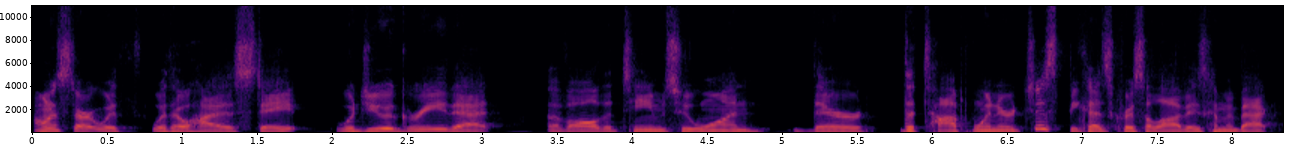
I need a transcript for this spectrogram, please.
I want to start with with Ohio State. Would you agree that of all the teams who won, they're the top winner just because Chris Olave is coming back?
